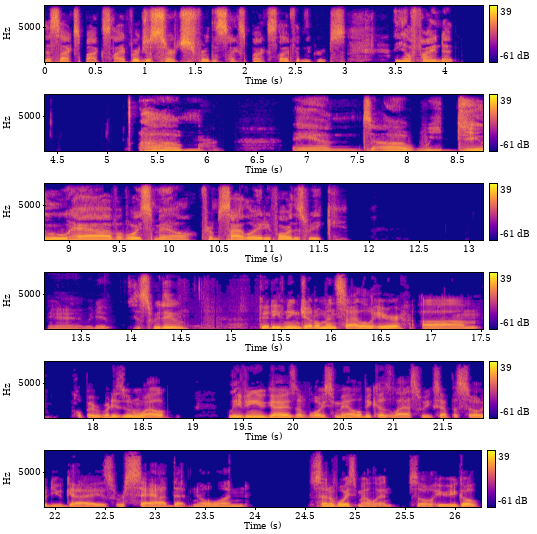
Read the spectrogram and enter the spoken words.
this Xbox Life, or just search for this Xbox Life in the groups, and you'll find it. Um, and uh, we do have a voicemail from Silo84 this week. Yeah, we do. Yes, we do. Good evening, gentlemen. Silo here. Um, hope everybody's doing well. Leaving you guys a voicemail because last week's episode, you guys were sad that no one sent a voicemail in. So here you go.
